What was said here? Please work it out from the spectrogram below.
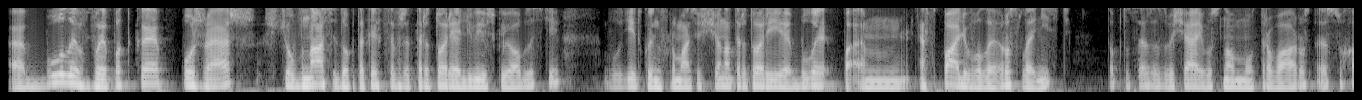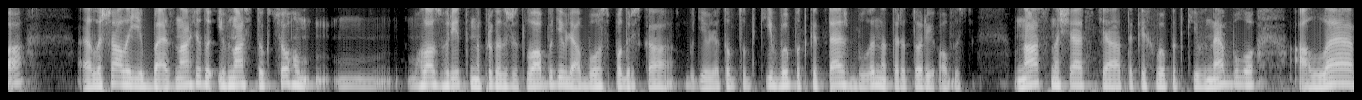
Е, Були випадки пожеж, що внаслідок таких це вже територія Львівської області. Володію такою інформацією, що на території були ем, спалювали рослинність, тобто це зазвичай в основному трава е, суха е, лишали її без нагляду, і внаслідок цього могла згоріти, наприклад, житлова будівля або господарська будівля. Тобто такі випадки теж були на території області. У нас, на щастя, таких випадків не було, але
